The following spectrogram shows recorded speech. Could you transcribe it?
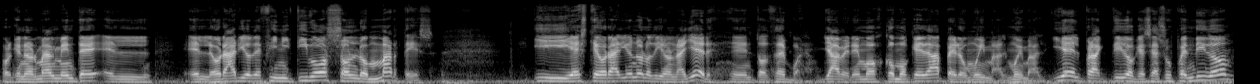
porque normalmente el, horario definitivo son los martes. Y este horario no lo dieron ayer. Entonces, bueno, ya veremos cómo queda, pero muy mal, muy mal. Y el partido que se ha suspendido,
